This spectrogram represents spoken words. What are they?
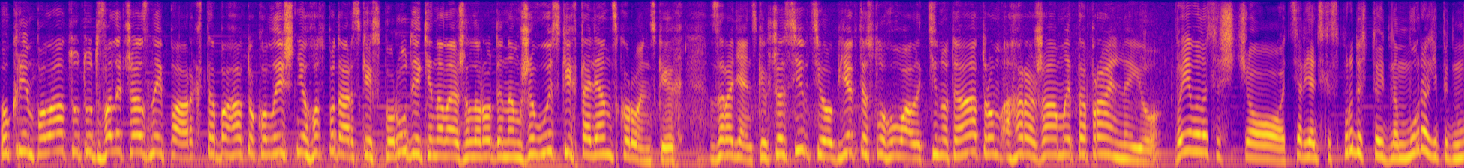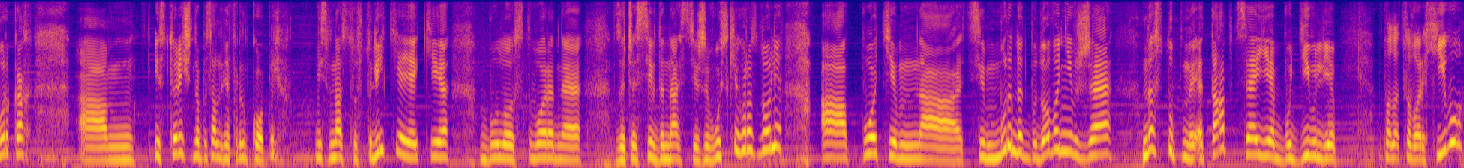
Окрім палацу, тут величезний парк та багато колишніх господарських споруд, які належали родинам Живуських та Лянскоронських. За радянських часів ці об'єкти слугували кінотеатром, гаражами та пральнею. Виявилося, що ці радянські споруди стоять на мурах і підмурках історичного поселення Франкопіль 18 століття, яке було створене за часів династії Живуських Роздолі. А потім на ці мури надбудовані вже наступний етап це є будівлі палацового архіву,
